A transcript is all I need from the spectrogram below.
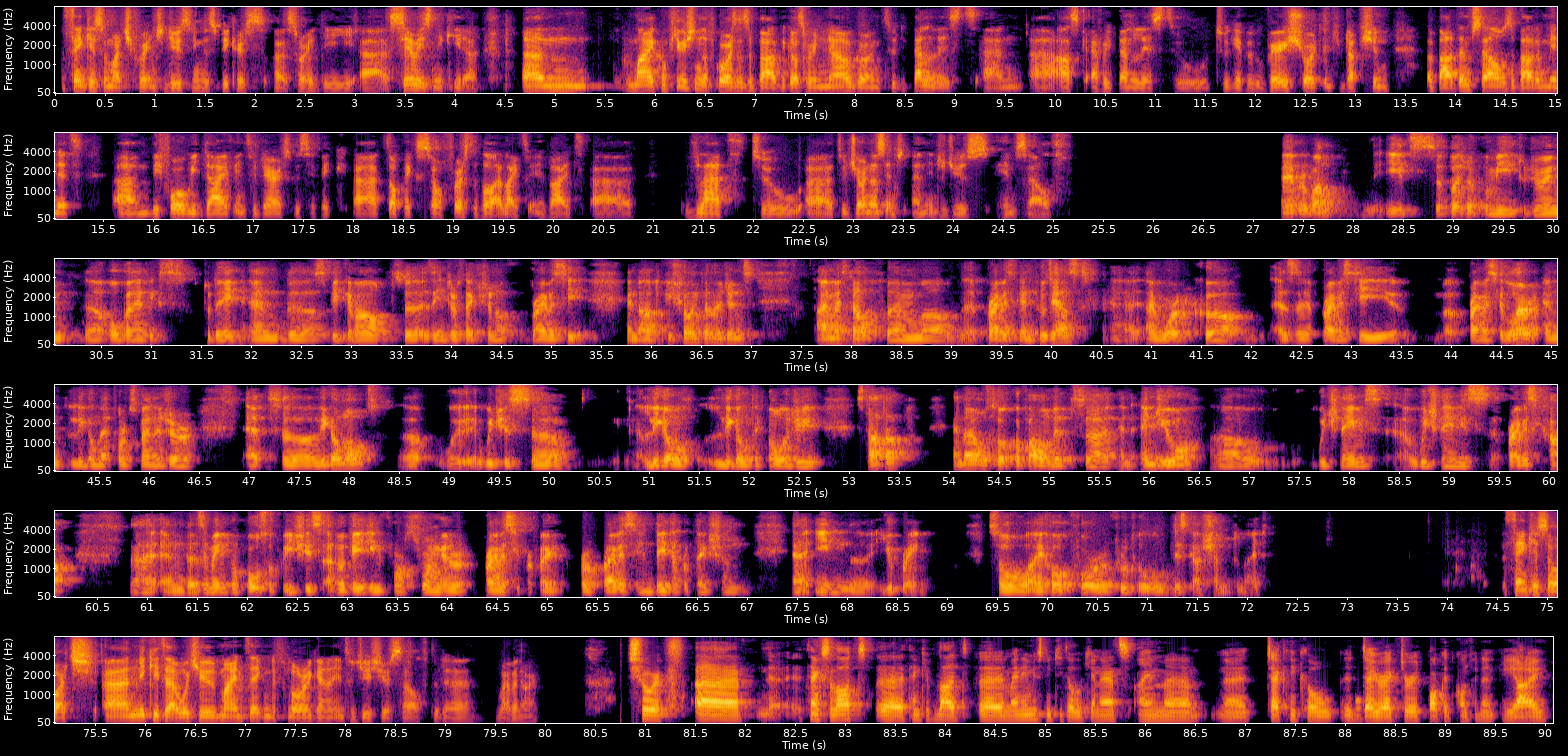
Thank you so much for introducing the speakers, uh, sorry, the uh, series, Nikita. Um, my confusion, of course, is about because we're now going to the panelists and uh, ask every panelist to, to give a very short introduction about themselves, about a minute, um, before we dive into their specific uh, topics. So first of all, I'd like to invite uh, Vlad to, uh, to join us and, and introduce himself. Hi everyone, it's a pleasure for me to join uh, OpenEthics today and uh, speak about uh, the intersection of privacy and artificial intelligence. I myself am a privacy enthusiast. Uh, I work uh, as a privacy uh, privacy lawyer and legal networks manager at Legal Nodes, which is legal legal technology startup and I also co-founded uh, an NGO, uh, which names uh, which name is Privacy Hub, and the main purpose of which is advocating for stronger privacy for privacy and data protection in Ukraine. So I hope for a fruitful discussion tonight. Thank you so much. Uh, Nikita, would you mind taking the floor again and introduce yourself to the webinar? Sure. Uh, thanks a lot. Uh, thank you, Vlad. Uh, my name is Nikita Lukyanets. I'm a, a, technical director at Pocket Confidant AI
